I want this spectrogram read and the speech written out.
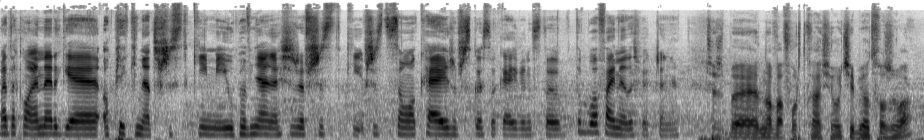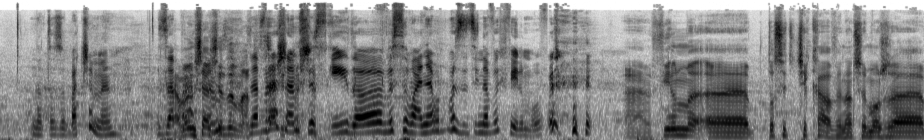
ma taką energię opieki nad wszystkimi i upewniania się, że wszystki, wszyscy są ok, że wszystko jest ok, więc to, to było fajne doświadczenie. Czyżby nowa furtka się u Ciebie otworzyła? No to zobaczymy. bym chciał się zobaczyć. zapraszam wszystkich do wysyłania propozycji nowych filmów. E, Film e, dosyć ciekawy, znaczy może,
